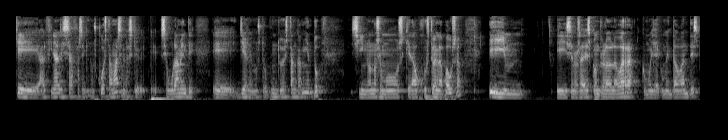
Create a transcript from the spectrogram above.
que al final es esa fase que nos cuesta más, en las que eh, seguramente eh, llegue nuestro punto de estancamiento, si no nos hemos quedado justo en la pausa y, se nos ha descontrolado la barra, como ya he comentado antes,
